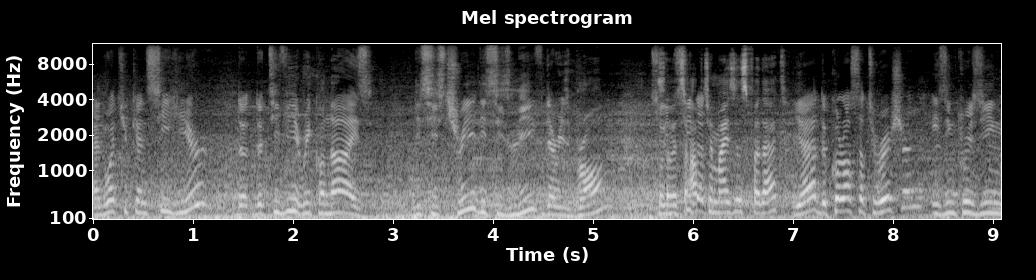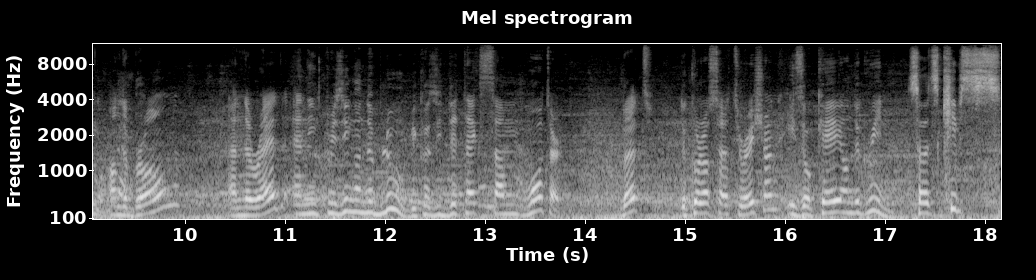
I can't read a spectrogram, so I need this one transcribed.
and what you can see here, the, the TV recognize this is tree, this is leaf, there is brown. So you it see that- optimizes for that? yeah, the color saturation is increasing on the brown and the red and increasing on the blue because it detects some water. But the color saturation is okay on the green. So it keeps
